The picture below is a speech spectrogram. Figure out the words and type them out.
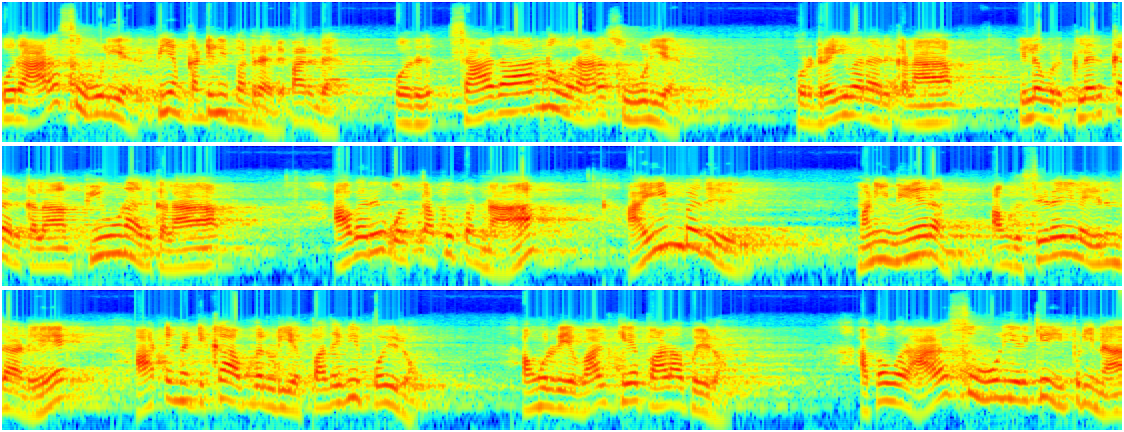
ஒரு அரசு ஊழியர் பிஎம் கண்டினியூ பண்ணுறாரு பாருங்கள் ஒரு சாதாரண ஒரு அரசு ஊழியர் ஒரு டிரைவராக இருக்கலாம் இல்லை ஒரு கிளர்க்காக இருக்கலாம் பியூனாக இருக்கலாம் அவர் ஒரு தப்பு பண்ணால் ஐம்பது மணி நேரம் அவங்க சிறையில் இருந்தாலே ஆட்டோமேட்டிக்காக அவங்களுடைய பதவி போயிடும். அவங்களுடைய வாழ்க்கையே பாழாக போயிடும். அப்போ ஒரு அரசு ஊழியருக்கே இப்படின்னா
